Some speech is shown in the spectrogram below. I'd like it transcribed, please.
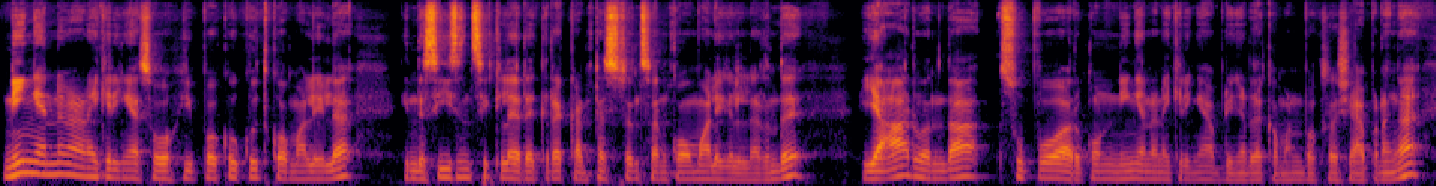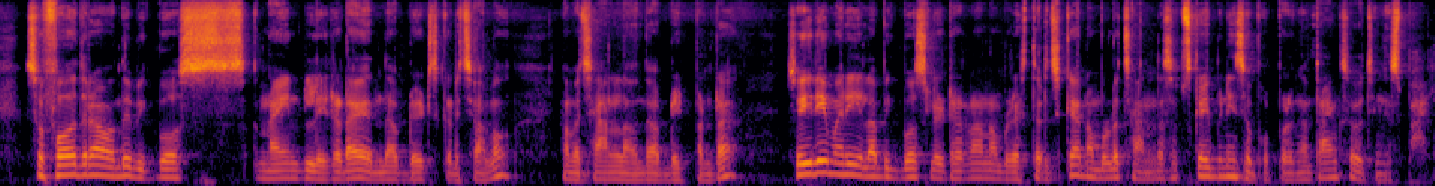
நீங்கள் என்ன நினைக்கிறீங்க? ஸோ இப்போ குக்குத் கோமாளியில் இந்த சீசன் சிக்கில் இருக்கிற கண்டஸ்டன்ஸ் அண்ட் கோமாளிகள்லேருந்து யார் வந்தால் சூப்பராக இருக்கும்னு நீங்கள் நினைக்கிறீங்க அப்படிங்கிறத கமெண்ட் பாக்ஸில் ஷேர் பண்ணுங்கள் ஸோ ஃபர்தராக வந்து பிக் பாஸ் நைன் ரிலேட்டடாக எந்த அப்டேட்ஸ் கிடைச்சாலும் நம்ம சேனலில் வந்து அப்டேட் பண்ணுறேன் ஸோ இதே மாதிரி எல்லா பிக் பாஸ் ரிலேட்டடாக நம்ம தெரிஞ்சுக்க நம்மளோட சேனலை சப்ஸ்கிரைப் பண்ணி சப்போர்ட் பண்ணுங்கள் தேங்க்ஸ் ஃபார் வாட்சிங் பாய்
